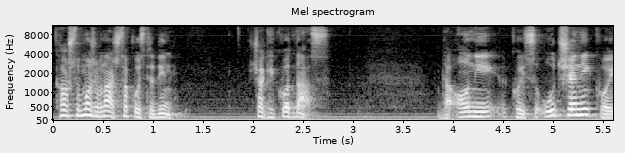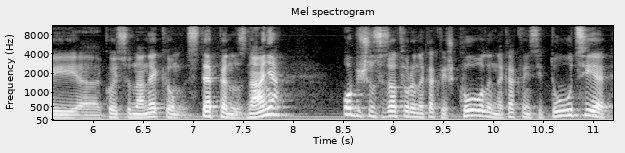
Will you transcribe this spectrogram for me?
kao što možemo naći u svakoj sredini, čak i kod nas, da oni koji su učeni, koji, e, koji su na nekom stepenu znanja, obično se zatvore na kakve škole, na kakve institucije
